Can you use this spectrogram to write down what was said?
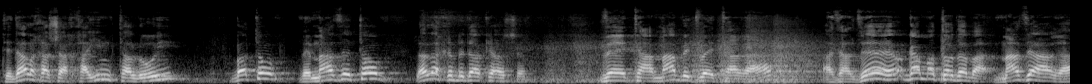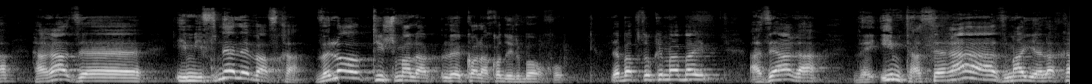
תדע לך שהחיים תלוי בטוב. ומה זה טוב? ללכת בדרכי השם. ואת המוות ואת הרע, אז על זה גם אותו דבר. מה זה הרע? הרע זה אם יפנה לבבך ולא תשמע לכל הקודש ברוך הוא. זה בפסוקים הבאים. אז זה הרע. ואם תעשה רע, אז מה יהיה לך?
